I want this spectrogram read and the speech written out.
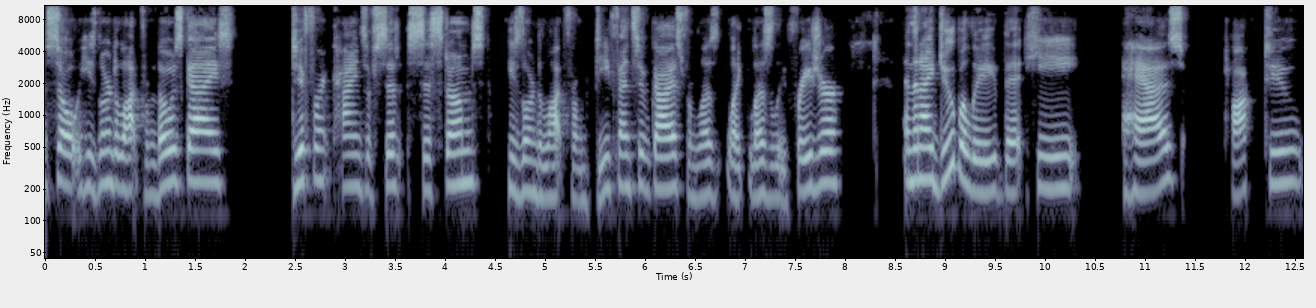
so he's learned a lot from those guys different kinds of sy- systems. He's learned a lot from defensive guys, from Les- like Leslie Frazier. And then I do believe that he has talked to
